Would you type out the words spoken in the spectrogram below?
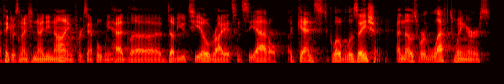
I think it was 1999, for example, when we had the WTO riots in Seattle against globalization, and those were left wingers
